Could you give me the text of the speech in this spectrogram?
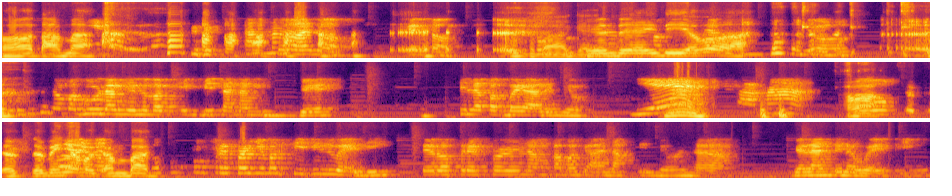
Oo, tama. tama. So ano, ganito, Sabagay. Ganda yung idea mo ah. gusto ng magulang nyo na mag-imbita ng guest, sila pagbayarin nyo. Yes, tama. Tama. Sabi niya Kung ano, mag-ambag. Kung, kung prefer nyo mag-civil wedding, pero prefer ng kamag-anak ninyo na galante na wedding,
